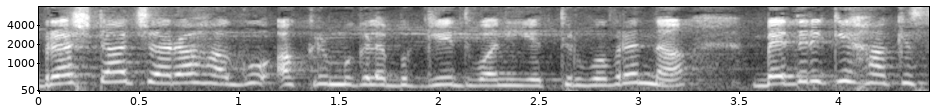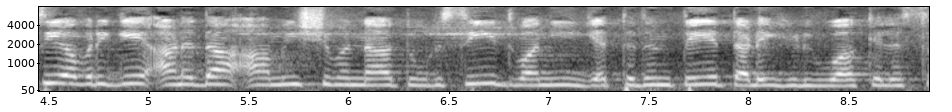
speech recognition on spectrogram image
ಭ್ರಷ್ಟಾಚಾರ ಹಾಗೂ ಅಕ್ರಮಗಳ ಬಗ್ಗೆ ಧ್ವನಿ ಎತ್ತಿರುವವರನ್ನ ಬೆದರಿಕೆ ಹಾಕಿಸಿ ಅವರಿಗೆ ಹಣದ ಆಮಿಷವನ್ನ ತೋರಿಸಿ ಧ್ವನಿ ಎತ್ತದಂತೆ ತಡೆ ಹಿಡಿಯುವ ಕೆಲಸ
